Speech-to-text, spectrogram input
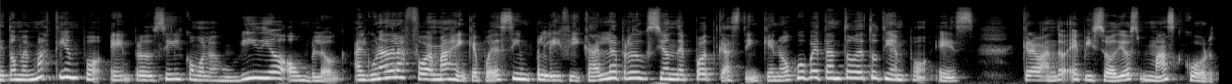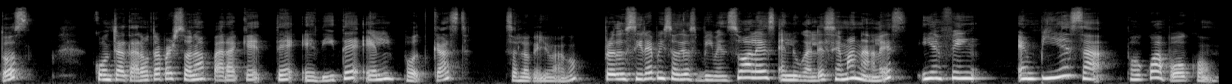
te tome más tiempo en producir como lo es un vídeo o un blog. Algunas de las formas en que puedes simplificar la producción de podcasting que no ocupe tanto de tu tiempo es grabando episodios más cortos, contratar a otra persona para que te edite el podcast, eso es lo que yo hago, producir episodios bimensuales en lugar de semanales y en fin, empieza poco a poco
